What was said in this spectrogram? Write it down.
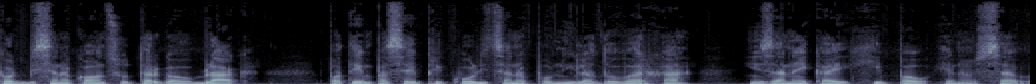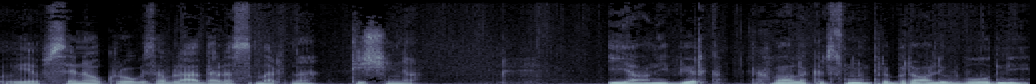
kot bi se na koncu utrgal oblak, potem pa se je prikolica napolnila do vrha in za nekaj hipov je, vse, je vse naokrog zavladala smrtna tišina. Jani Virk, hvala, ker ste nam prebrali vodni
